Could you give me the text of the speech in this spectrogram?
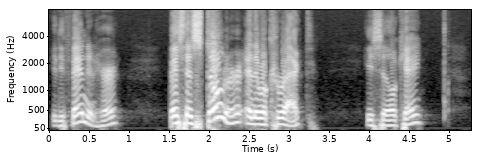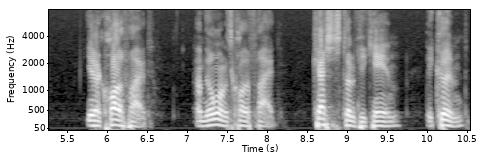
he defended her. They said, Stone her, and they were correct. He said, Okay, you're not qualified. I'm the only one that's qualified. Cast a stone if you can. They couldn't.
